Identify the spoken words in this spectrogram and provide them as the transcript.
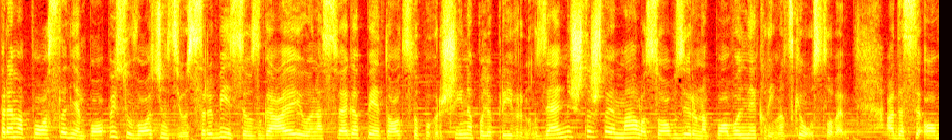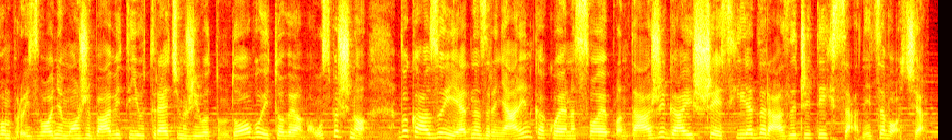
Prema poslednjem popisu, voćnjaci u Srbiji se uzgajaju na svega 5% površina poljoprivrednog zemljišta, što je malo s obzirom na povoljne klimatske uslove. A da se ovom proizvodnjom može baviti i u trećem životnom dobu i to veoma uspešno, dokazuje jedna zrenjaninka koja na svojoj plantaži gaji 6000 različitih sadnica voća.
